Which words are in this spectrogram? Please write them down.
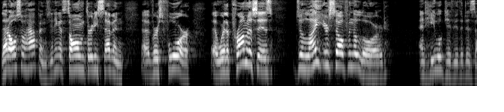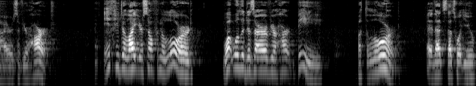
That also happens. You think of Psalm 37, uh, verse 4, uh, where the promise is Delight yourself in the Lord, and He will give you the desires of your heart. If you delight yourself in the Lord, what will the desire of your heart be but the Lord? Uh, that's, that's what you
